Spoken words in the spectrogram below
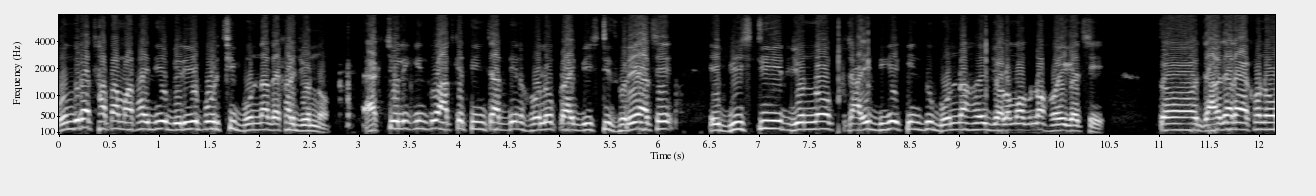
বন্ধুরা ছাতা মাথায় দিয়ে বেরিয়ে পড়ছি বন্যা দেখার জন্য। অ্যাকচুয়ালি কিন্তু আজকে তিন চার দিন হলো প্রায় বৃষ্টি ধরে আছে। এই বৃষ্টির জন্য চারিদিকে কিন্তু বন্যা হয়ে জলমগ্ন হয়ে গেছে। তো যারা যারা এখনও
